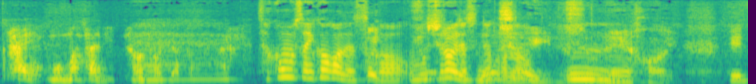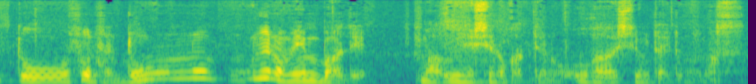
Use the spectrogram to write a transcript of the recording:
はい、もうまさにその通りだと思います。坂本さん、いかがですか、はい、面白いですね、面白いですよね、うん、はい。えっと、そうですね、どの上のメンバーで、まあ、運営してるのかっていうのをお伺いしてみたいと思います。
